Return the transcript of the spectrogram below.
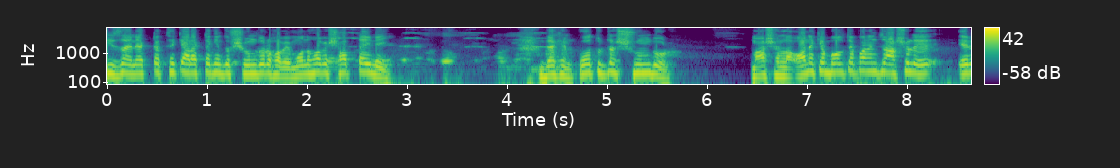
ডিজাইন একটা থেকে আরেকটা কিন্তু সুন্দর হবে, মনে হবে সবটাই নেই। দেখেন কতটা সুন্দর মাশাল্লাহ অনেকে বলতে পারেন যে আসলে এর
